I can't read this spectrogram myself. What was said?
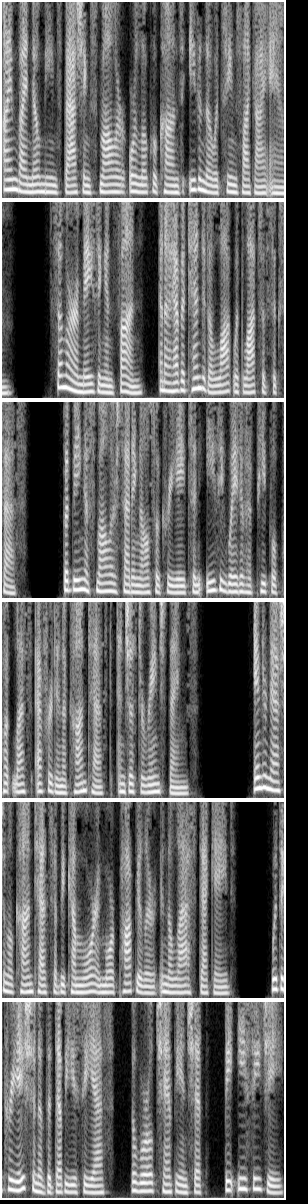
I'm by no means bashing smaller or local cons, even though it seems like I am. Some are amazing and fun, and I have attended a lot with lots of success. But being a smaller setting also creates an easy way to have people put less effort in a contest and just arrange things. International contests have become more and more popular in the last decade. With the creation of the WCS, the World Championship, the ECG,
